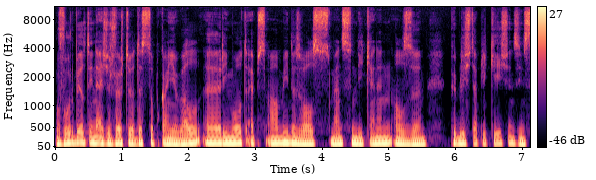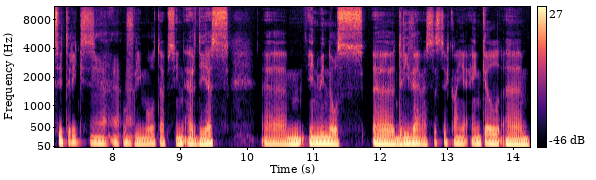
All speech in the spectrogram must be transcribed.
Bijvoorbeeld in Azure Virtual Desktop kan je wel uh, remote apps aanbieden, zoals mensen die kennen als um, published applications in Citrix ja, ja, ja. of remote apps in RDS. Um, in Windows uh, eh, 365 kan je enkel um,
